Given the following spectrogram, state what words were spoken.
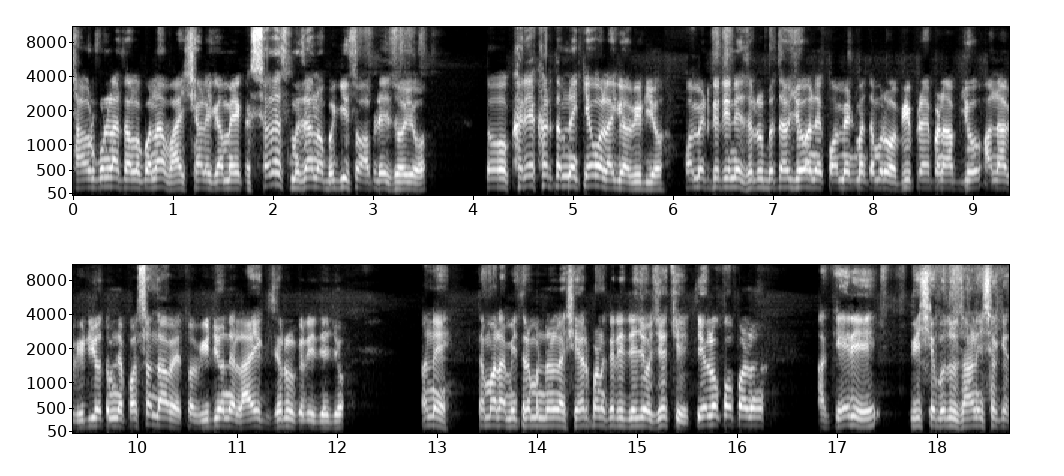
સાવરકુંડલા તાલુકાના વાયશાળી ગામે એક સરસ મજાનો બગીચો આપણે જોયો. તો ખરેખર તમને કેવો લાગ્યો આ વીડિયો? કોમેન્ટ કરીને જરૂર બતાવજો અને કોમેન્ટમાં તમારો અભિપ્રાય પણ આપજો. અને આ વીડિયો તમને પસંદ આવે તો વિડીયોને લાઇક જરૂર કરી દેજો. અને તમારા મિત્ર મંડળને શેર પણ કરી દેજો જેથી તે લોકો પણ આ કેરી વિશે બધું જાણી શકે.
